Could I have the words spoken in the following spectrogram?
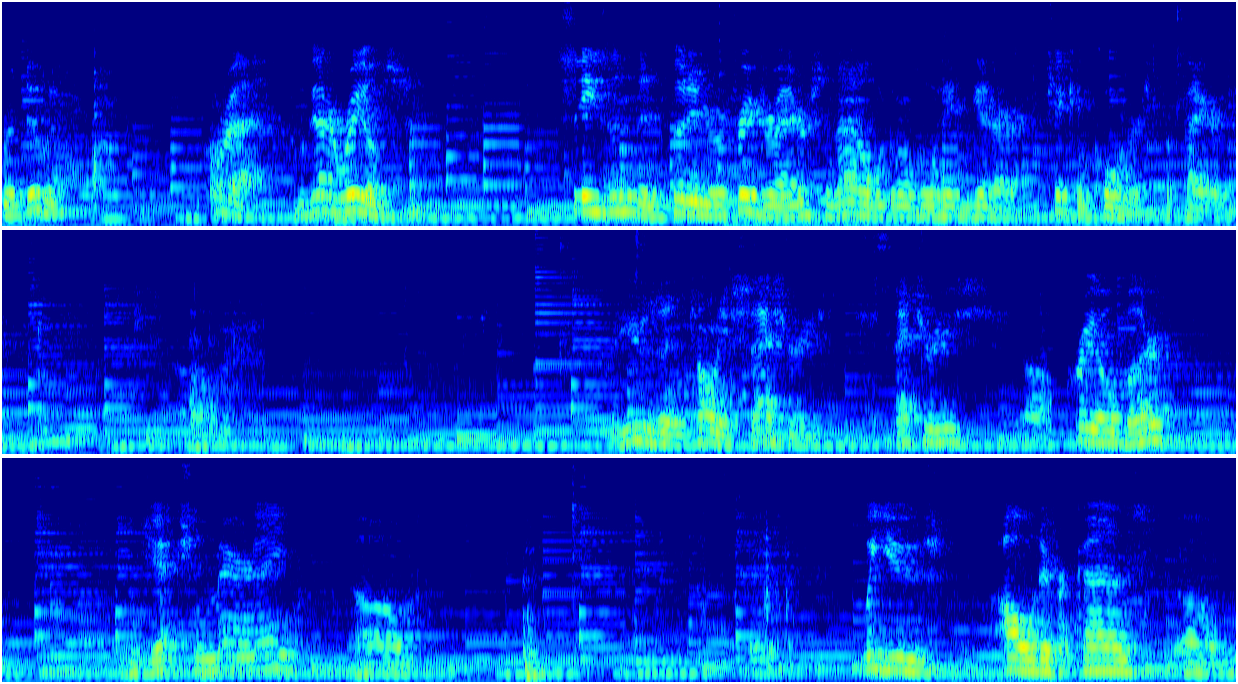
That's gonna do it. All right, we got our ribs seasoned and put in the refrigerator, so now we're gonna go ahead and get our chicken quarters prepared. Um, we're using Tony Chachere's, Chachere's uh, Creole butter, injection marinade. Um, we use all different kinds. Um,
